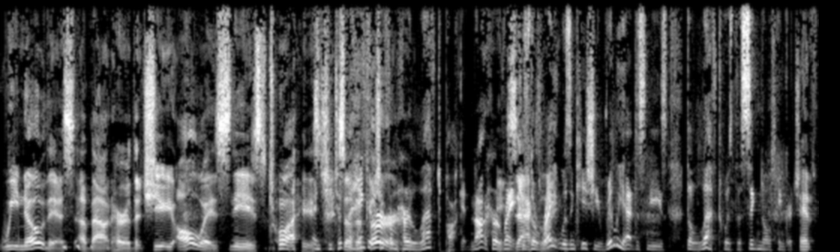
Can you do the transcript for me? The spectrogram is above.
we know this about her that she always sneezed twice. And she took so the handkerchief third, from her left pocket, not her right. Because the right was in case she really had to sneeze. The left was the signal handkerchief. And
